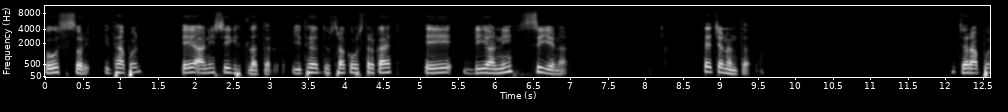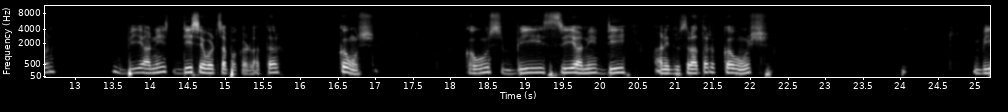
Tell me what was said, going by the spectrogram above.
कोस सॉरी इथे आपण ए आणि सी घेतला तर. इथे दुसरा कोस तर काय? ए डी आणि सी येणार. त्याच्यानंतर जर आपण बी आणि डी शेवटचा पकडला तर कंश कंश बी सी आणि डी आणि दुसरा तर कंश बी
